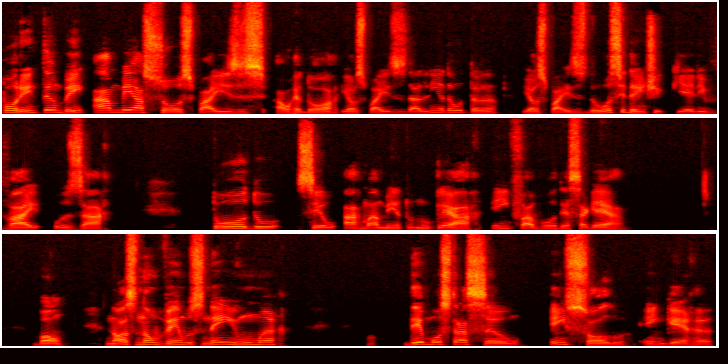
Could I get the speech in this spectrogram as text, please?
porém também ameaçou aos países ao redor e aos países da linha da OTAN e aos países do Ocidente que ele vai usar todo seu armamento nuclear em favor dessa guerra. Bom, nós não vemos nenhuma demonstração em solo em guerra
